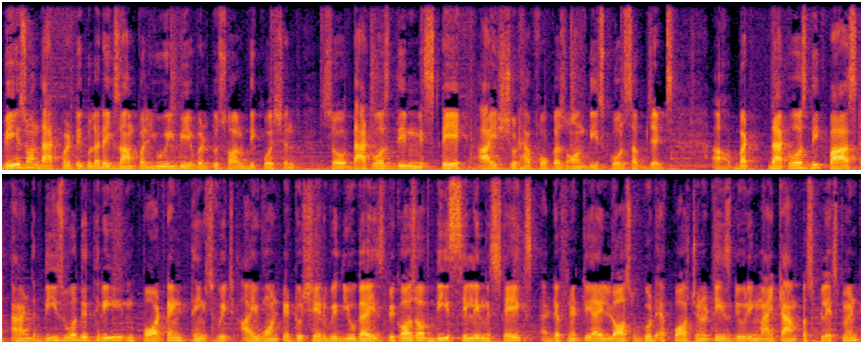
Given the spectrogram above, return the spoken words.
Based on that particular example you will be able to solve the question. So that was the mistake i should have focused on these core subjects uh, but that was the past and these were the three important things which i wanted to share with you guys. Because of these silly mistakes uh, definitely i lost good opportunities during my campus placement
